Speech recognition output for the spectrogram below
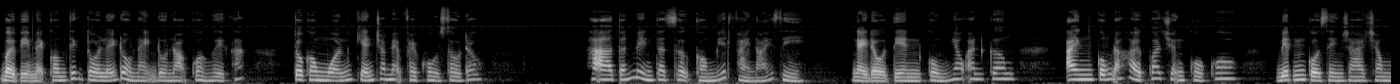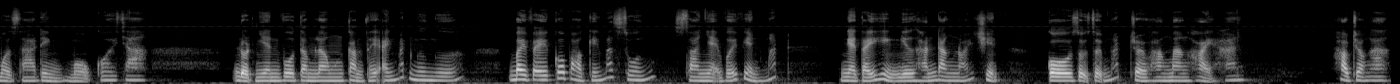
Bởi vì mẹ không thích tôi lấy đồ này đồ nọ của người khác. Tôi không muốn khiến cho mẹ phải khổ sở đâu. Hạ Tuấn Bình thật sự không biết phải nói gì. Ngày đầu tiên cùng nhau ăn cơm, anh cũng đã hỏi qua chuyện của cô, biết cô sinh ra trong một gia đình mồ côi cha. Đột nhiên vô tâm lòng cảm thấy ánh mắt ngơ ngứa, bởi vậy cô bỏ kính mắt xuống, xoa nhẹ với viền mắt. Nghe thấy hình như hắn đang nói chuyện, cô rụi rụi mắt rồi hoang mang hỏi han. Hào trường à,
